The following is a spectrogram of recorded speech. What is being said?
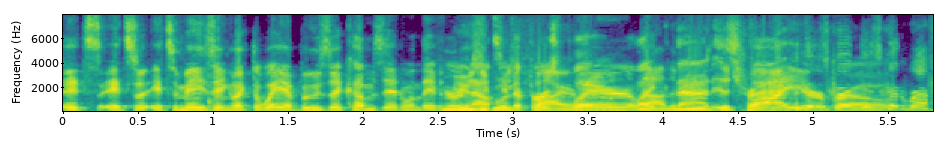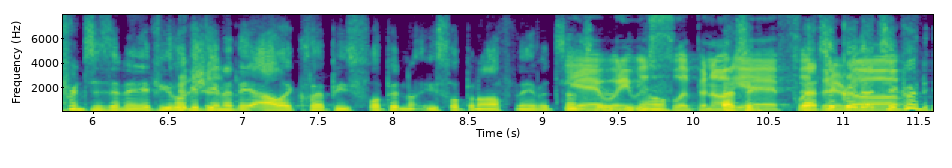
it's it's it's amazing. Like the way Abuzah comes in when they're The music announcing the first fire, bro. player. Nah, Like the that music- the is track- fire, There's good, bro. there's good references in it. If you look Good at the end of the alley clip, he's flipping. He's flipping off, and they have it censored. Yeah, when he you was know? flipping off. That's Yeah, a, that's a good. it That's a good.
